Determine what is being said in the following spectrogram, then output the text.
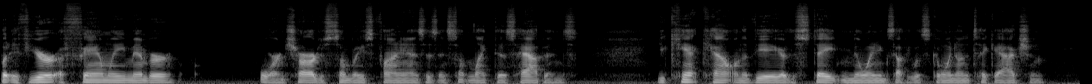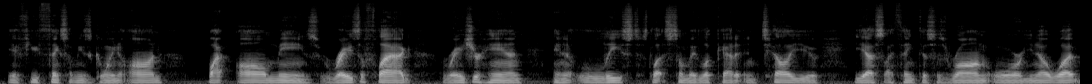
But if you're a family member or in charge of somebody's finances and something like this happens, you can't count on the VA or the state knowing exactly what's going on to take action. If you think something's going on, by all means, raise a flag, raise your hand, and at least let somebody look at it and tell you, yes, I think this is wrong, or you know what,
